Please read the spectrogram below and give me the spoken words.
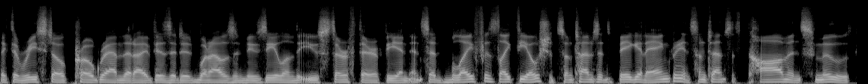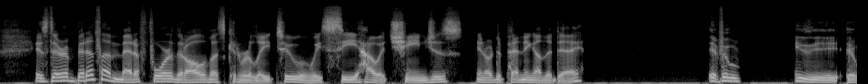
like the Restoke program that I visited when I was in New Zealand that used surf therapy and, and said life is like the ocean. Sometimes it's big and angry and sometimes it's calm and smooth. Is there a bit of a metaphor that all of us can relate to when we see how it changes, you know, depending on the day? If it was easy, it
